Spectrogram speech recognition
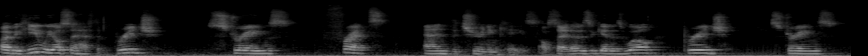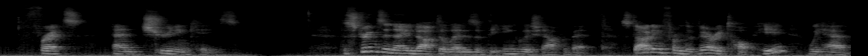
Over here we also have the bridge, strings, frets, and the tuning keys. I'll say those again as well. Bridge, strings, frets, and tuning keys. The strings are named after letters of the English alphabet. Starting from the very top here, we have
